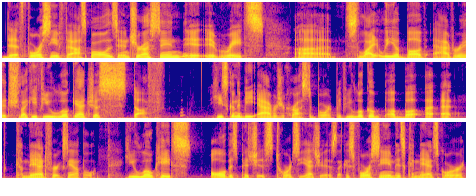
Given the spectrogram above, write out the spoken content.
The four seam fastball is interesting. It, it rates uh, slightly above average. Like, if you look at just stuff, he's going to be average across the board. But if you look at command, for example, he locates all of his pitches towards the edges. Like his four seam, his command score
